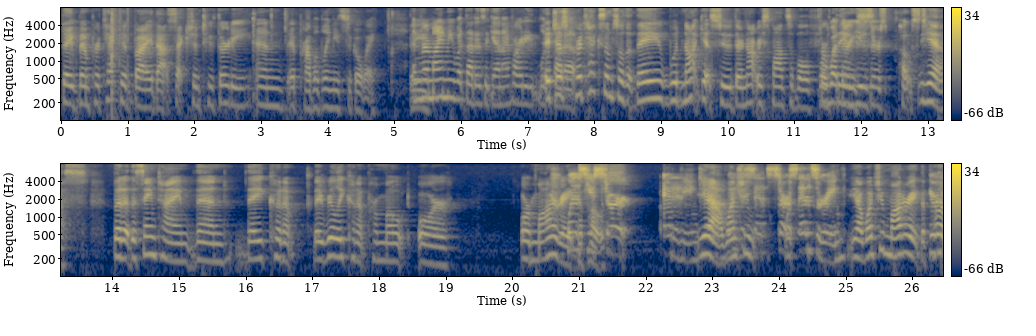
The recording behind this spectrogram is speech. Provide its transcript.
they've been protected by that section 230 and it probably needs to go away. They, and remind me what that is again i've already looked it that just up protects them so that they would not get sued. They're not responsible for, for what their users post Yes, but at the same time, then they couldn't. They really couldn't promote or or moderate Once the you posts. start editing, Yeah, once you- cen- start censoring, yeah, once you moderate the you're posts,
